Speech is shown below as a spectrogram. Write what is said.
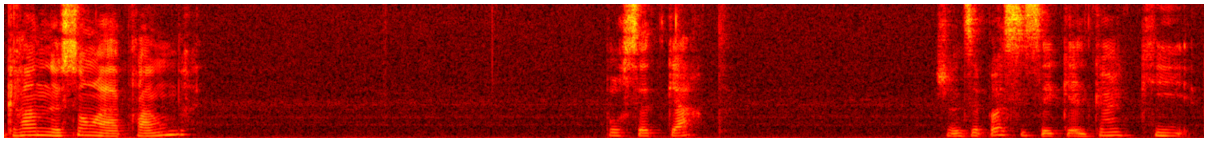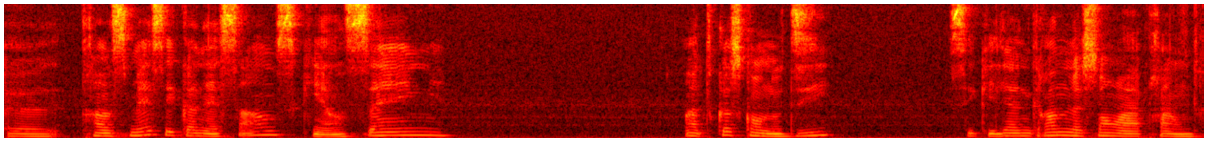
Grande leçon à apprendre pour cette carte. Je ne sais pas si c'est quelqu'un qui euh, transmet ses connaissances, qui enseigne. En tout cas, ce qu'on nous dit, c'est qu'il y a une grande leçon à apprendre.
